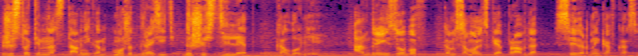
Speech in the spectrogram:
Жестоким наставникам может грозить до 6 лет колонии. Андрей Зобов, Комсомольская правда, Северный Кавказ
